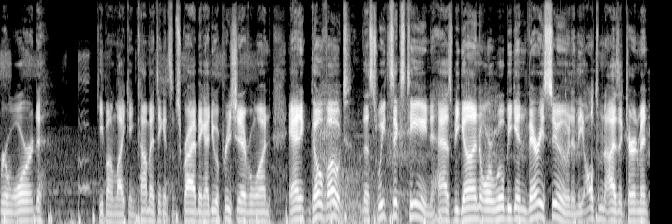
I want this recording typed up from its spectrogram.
reward, keep on liking, commenting, and subscribing. I do appreciate everyone. And go vote. The Sweet 16 has begun or will begin very soon in the Ultimate Isaac Tournament.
